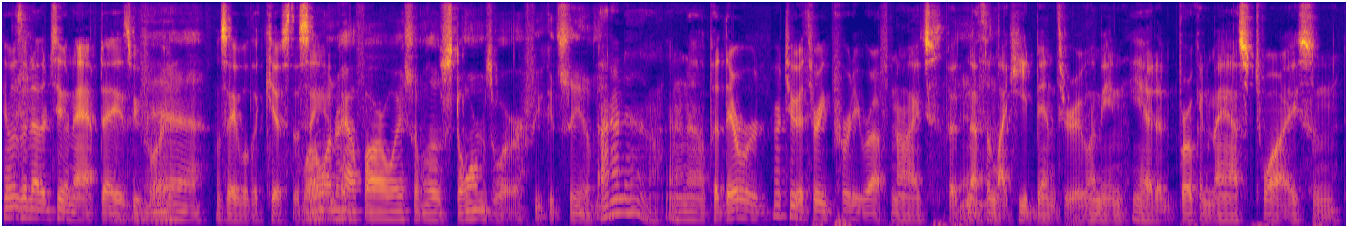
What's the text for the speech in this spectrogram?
it was another two and a half days before Yeah. I was able to kiss the Well, I wonder how far away some of those storms were, if you could see them. I don't know. I don't know. But there were, there were two or three pretty rough nights, but nothing like he'd been through. I mean, he had a broken mast twice and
